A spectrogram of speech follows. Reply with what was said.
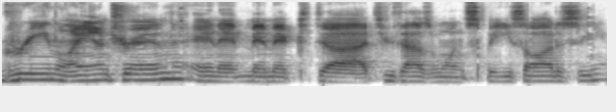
Green Lantern, and it mimicked uh, 2001 Space Odyssey.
